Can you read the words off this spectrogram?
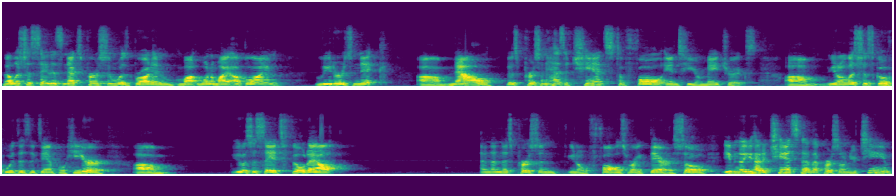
Now let's just say this next person was brought in, my, one of my upline leaders, Nick. Um, now this person has a chance to fall into your matrix. Um, you know, let's just go with this example here. Um, let's just say it's filled out and then this person, you know, falls right there. So even though you had a chance to have that person on your team,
